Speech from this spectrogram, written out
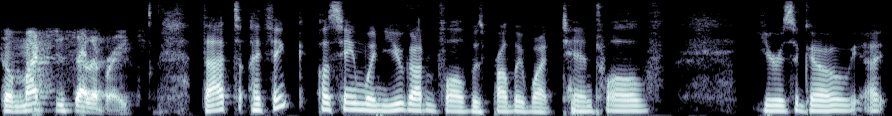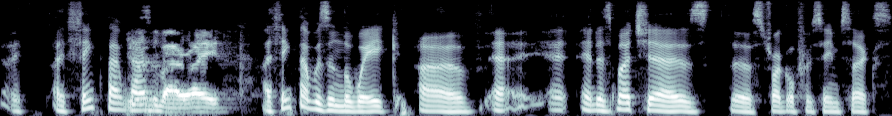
So much to celebrate. That I think, Hossein, when you got involved was probably what 10, 12 years ago. I, I, I think that Sounds was about right. I think that was in the wake of, uh, and as much as the struggle for same sex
